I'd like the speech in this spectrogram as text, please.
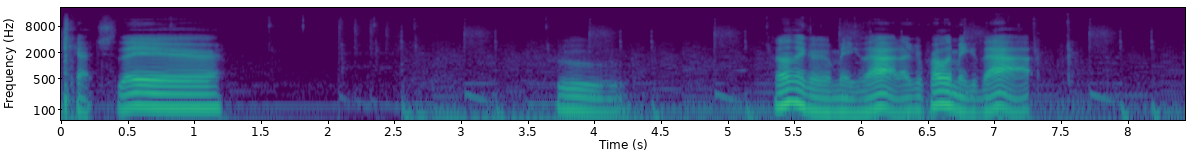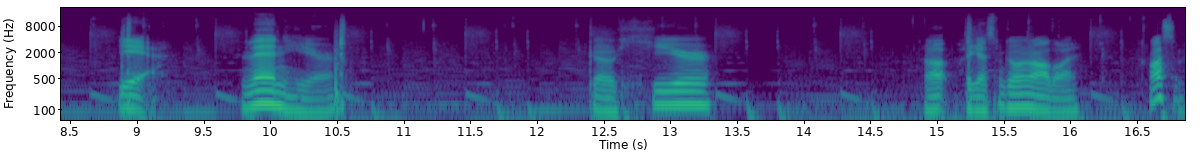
catch there. Ooh. I don't think I can make that. I could probably make that. Yeah. And then here. Go here. Oh, I guess I'm going all the way. Awesome.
